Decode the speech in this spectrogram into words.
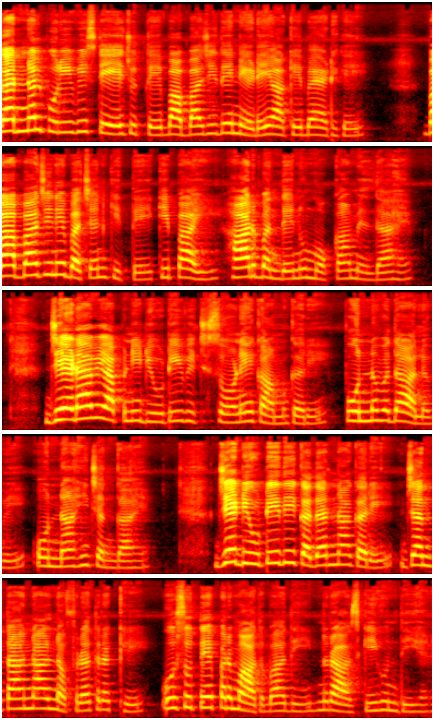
ਕਰਨਲ ਪੁਰੀ ਵੀ ਸਟੇਜ ਉੱਤੇ ਬਾਬਾ ਜੀ ਦੇ ਨੇੜੇ ਆ ਕੇ ਬੈਠ ਗਏ। ਬਾਬਾ ਜੀ ਨੇ ਬਚਨ ਕੀਤੇ ਕਿ, ਭਾਈ, ਹਰ ਬੰਦੇ ਨੂੰ ਮੌਕਾ ਮਿਲਦਾ ਹੈ। ਜਿਹੜਾ ਵੀ ਆਪਣੀ ਡਿਊਟੀ ਵਿੱਚ ਸੋਹਣੇ ਕੰਮ ਕਰੇ, ਪੁੰਨ ਵਧਾ ਲਵੇ, ਓਨਾ ਹੀ ਚੰਗਾ ਹੈ। ਜੇ ਡਿਊਟੀ ਦੀ ਕਦਰ ਨਾ ਕਰੇ, ਜਨਤਾ ਨਾਲ ਨਫ਼ਰਤ ਰੱਖੇ, ਉਸ ਉਤੇ ਪਰਮਾਤਮਾ ਦੀ ਨਾਰਾਜ਼ਗੀ ਹੁੰਦੀ ਹੈ।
